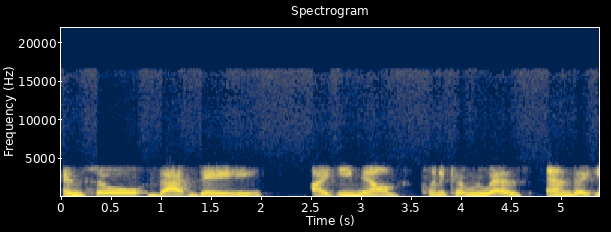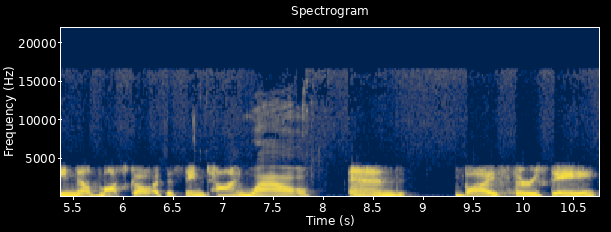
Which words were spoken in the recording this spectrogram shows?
And so that day, I emailed Clinica Ruiz and I emailed Moscow at the same time. Wow. And by Thursday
